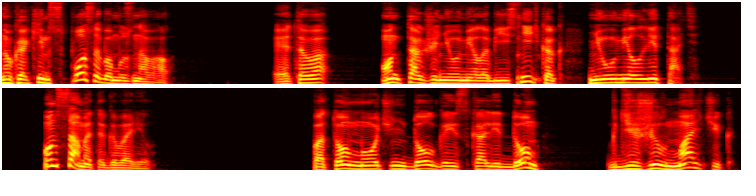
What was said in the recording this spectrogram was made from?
Но каким способом узнавал? Этого он также не умел объяснить, как не умел летать. Он сам это говорил. Потом мы очень долго искали дом, где жил мальчик,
